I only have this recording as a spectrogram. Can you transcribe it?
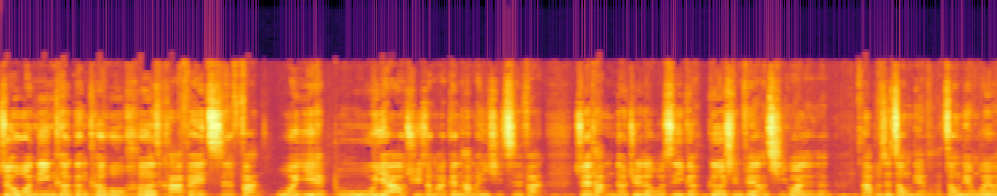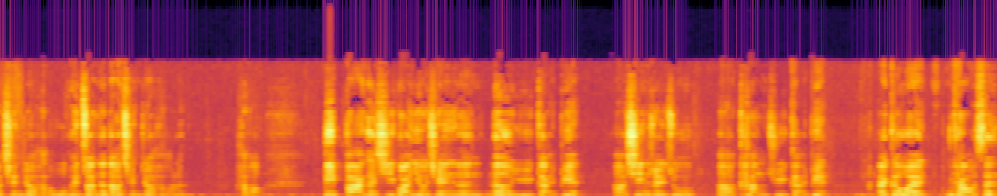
所以我宁可跟客户喝咖啡吃饭，我也不要去什么跟他们一起吃饭。所以他们都觉得我是一个个性非常奇怪的人，那不是重点嘛？重点我有钱就好，我会赚得到钱就好了。好，第八个习惯，有钱人乐于改变啊，薪水族啊，抗拒改变。来，各位，你看我身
